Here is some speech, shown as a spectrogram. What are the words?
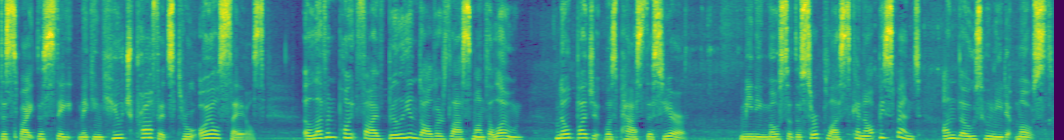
Despite the state making huge profits through oil sales, $11.5 billion last month alone, no budget was passed this year meaning most of the surplus cannot be spent on those who need it most.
